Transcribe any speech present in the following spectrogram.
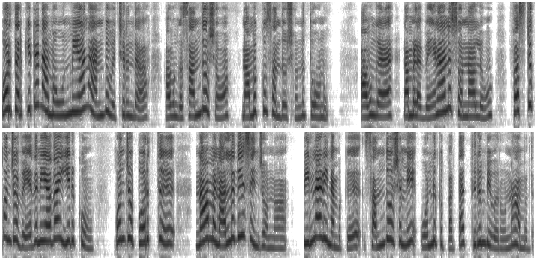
ஒருத்தர்கிட்ட நாம உண்மையான அன்பு வச்சிருந்தா அவங்க சந்தோஷம் நமக்கும் சந்தோஷம்னு தோணும். அவங்க நம்மள வேணான்னு சொன்னாலும் ஃபர்ஸ்ட் கொஞ்சம் வேதனையா தான் இருக்கும். கொஞ்சம் பொறுத்து நாம நல்லதே செஞ்சோம்னா பின்னாடி நமக்கு சந்தோஷமே ஒன்றுக்கு பார்த்தா திரும்பி வரும்னா அமுது.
